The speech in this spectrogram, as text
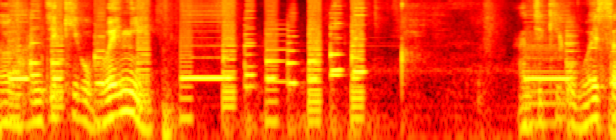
넌 안 지키고 뭐했니? 안 지키고 뭐했어?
